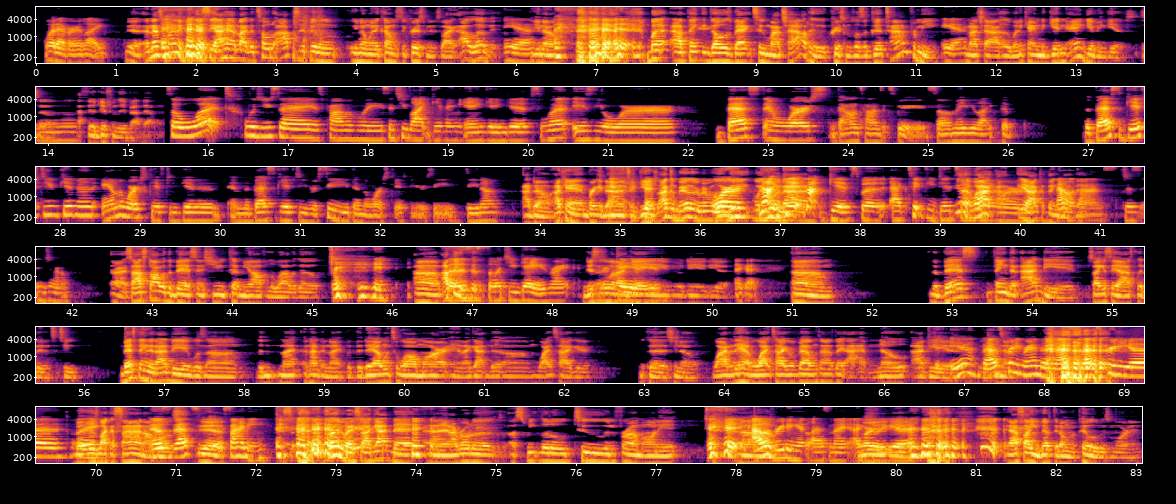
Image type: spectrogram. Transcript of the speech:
whatever. Like, yeah, and that's funny because see, I have like the total opposite feeling, you know, when it comes to Christmas. Like I love it. yeah, you know. but I think it goes back to my childhood. Christmas was a good time for me yeah. in my childhood when it came to getting and giving gifts. So Mhm. I feel differently about that one. So, what would you say is probably, since you like giving and getting gifts, what is your best and worst Valentine's experience? So, maybe like the the best gift you've given and the worst gift you've given, and the best gift you received and the worst gift you received. Do you know? I don't. I can't break it down into gifts. I can barely remember or what, we, what not you and gi- I. not gifts, but activity you did Yeah, well, I- I- yeah, I can think about that. Valentine's, just in general. All right, so I'll start with the best since you cut me off a little while ago. so Um, I think this is what you gave, right? this is or what I gave or did. Yeah. Okay. Um, the best thing that I did, so I can say I split it into two. Best thing that I did was um the night, not the night, but the day I went to Walmart and I got the um white tiger because you know why do they have a white tiger for Valentine's Day? I have no idea. Yeah, But, that you was know. pretty random. That's that's pretty uh. But it was like a sign almost. was, that's yeah. signy. so, so anyway, so I got that and I wrote a, a sweet little to and from on it. I was Um, reading it last night. Actually, you? yeah. Yeah, I saw you left it on my pillow this morning.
